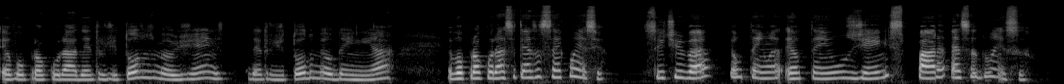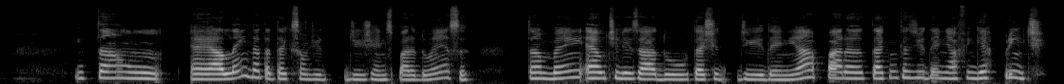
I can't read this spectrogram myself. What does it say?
eu vou procurar dentro de todos os meus genes, dentro de todo o meu DNA, eu vou procurar se tem essa sequência. Se tiver, eu tenho, eu tenho os genes para essa doença. Então, é, além da detecção de, de genes para doença, também é utilizado o teste de DNA para técnicas de DNA fingerprint,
